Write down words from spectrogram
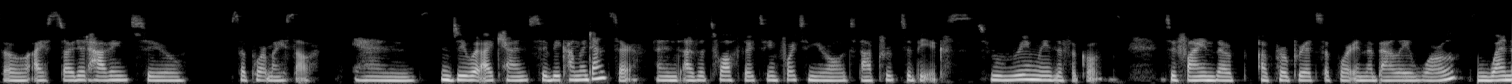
So I started having to support myself and do what I can to become a dancer. And as a 12, 13, 14 year old, that proved to be extremely difficult to find the appropriate support in the ballet world when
